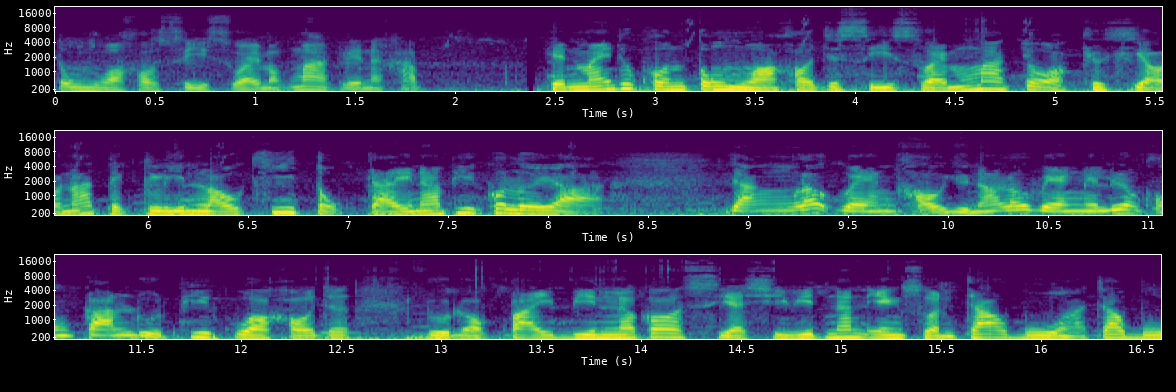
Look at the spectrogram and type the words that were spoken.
ตรงหัวเขาสีสวยมากๆเลยนะครับเห็นไหมทุกคนตรงหัวเขาจะสีสวยมากๆจะออกเขียวๆนะ แต่กรีนเราขี้ตกใจนะ พี่ก็เลยอ่า ยังละแวงเขาอยู่นะละแวงในเรื่องของการหลุดพี่กลัวเขาจะหลุดออกไปบินแล้วก็เสียชีวิตนั่นเองส่วนเจ้าบูอะเจ้าบู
